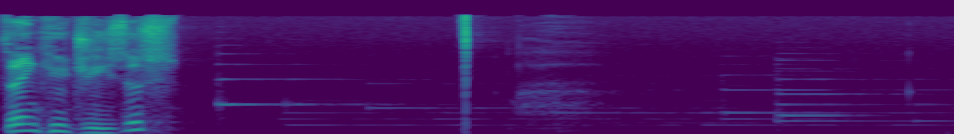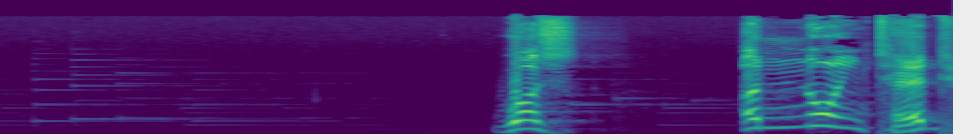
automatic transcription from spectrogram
Thank you, Jesus. Was anointed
